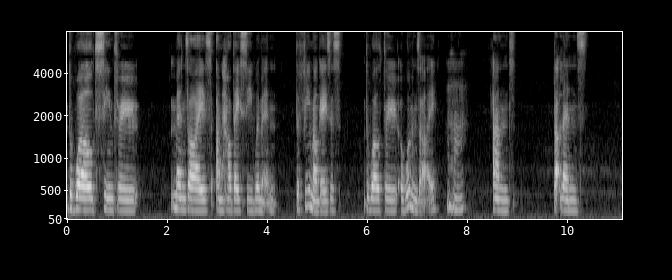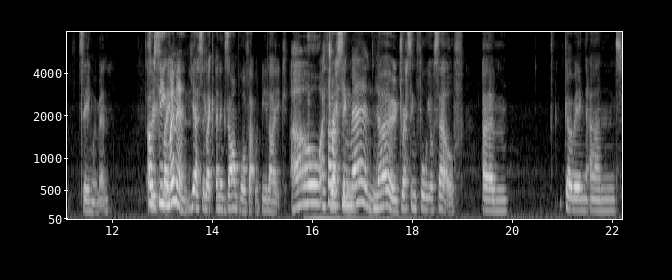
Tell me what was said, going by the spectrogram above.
the world seen through men's eyes and how they see women, the female gaze is the world through a woman's eye, Mhm. and that lens seeing women. Oh, seeing like- women. Yeah, so like an example of that would be like Oh, I thought I seeing men. no, dressing for yourself. Um, going and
